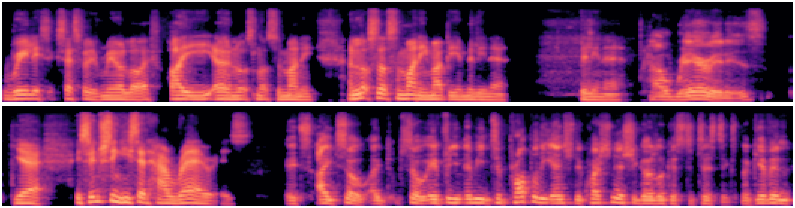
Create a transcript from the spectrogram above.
really successful in real life, i.e., earn lots and lots of money, and lots and lots of money might be a millionaire, billionaire. how rare it is Yeah, it's interesting. He said how rare it is. It's I so I so if we I mean to properly answer the question, I should go look at statistics. But given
